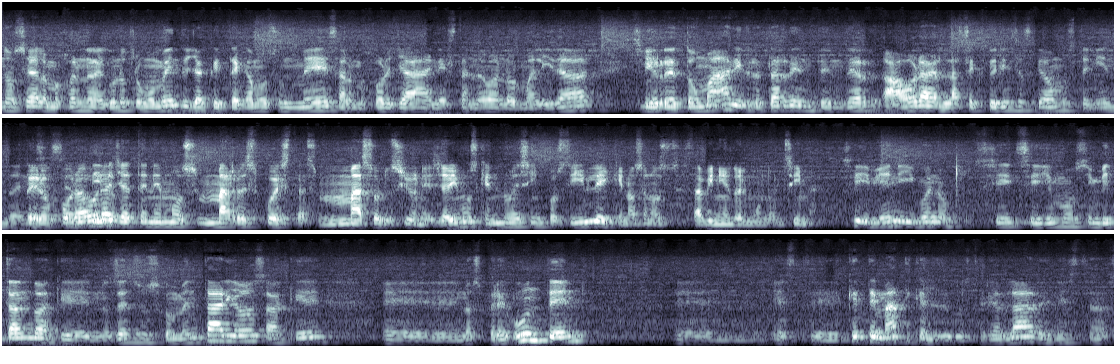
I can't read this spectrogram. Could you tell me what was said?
No sé, a lo mejor en algún otro momento, ya que tengamos un mes, a lo mejor ya en esta nueva normalidad, y retomar y tratar de entender ahora las experiencias que vamos teniendo. En Pero por ahora ya tenemos más respuestas, más soluciones. Ya vimos que no es imposible y que no se nos está viniendo el mundo encima. Sí, bien, y bueno, sí, seguimos invitando a que nos den sus comentarios, a que eh, nos pregunten. Eh, este, qué temática les gustaría hablar en estas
